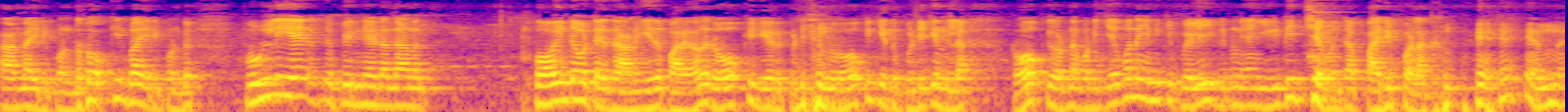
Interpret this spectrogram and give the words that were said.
അണ്ണ ഇരിപ്പുണ്ട്. റോക്കി ബൈ ഇരിപ്പുണ്ട്. പുള്ളിയെ പിന്നീട് എന്താണ് പോയിന്റ് ഔട്ട് ചെയ്താണ് ഇത് പറയുന്നത് റോക്കി കയറി പിടിക്കുന്നു. റോക്കിക്ക് ഇത് പിടിക്കുന്നില്ല. റോക്കി ഉടനെ പറഞ്ഞു യവനെ എനിക്ക് വെളിയിൽ കിട്ടുന്നു ഞാൻ ഇടിച്ചവന്റെ പരിപ്പിളക്കും എന്ന്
